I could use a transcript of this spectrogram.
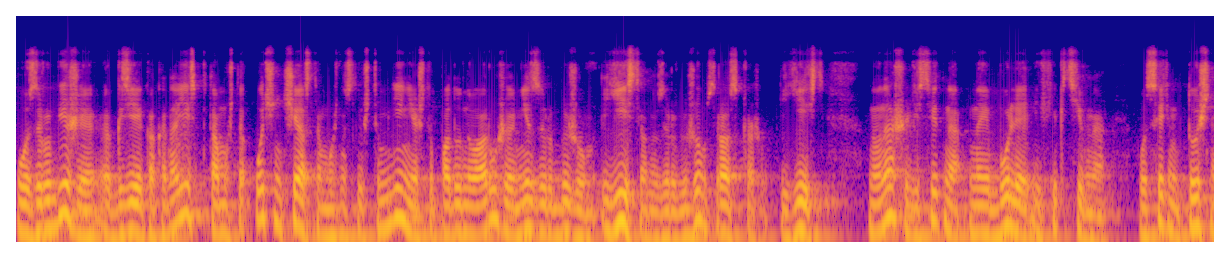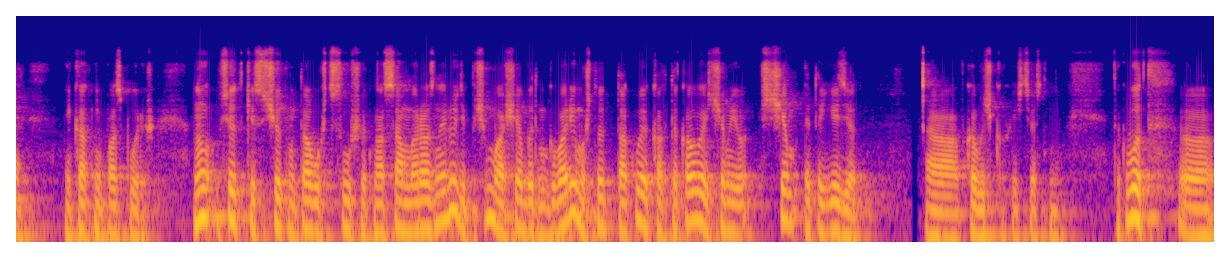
о зарубежье, где и как она есть, потому что очень часто можно слышать мнение, что подобного оружия нет за рубежом. Есть оно за рубежом, сразу скажу, есть. Но наше действительно наиболее эффективно. Вот с этим точно никак не поспоришь. Но все-таки с учетом того, что слушают нас самые разные люди, почему вообще об этом говорим, и что это такое, как таковое, с чем, с чем это едят, в кавычках, естественно. Так вот, э,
